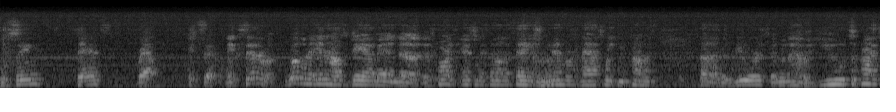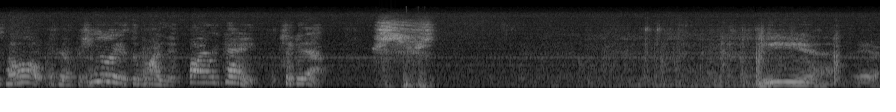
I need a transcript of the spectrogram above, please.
who sing, dance, rap, etc. Etc. Welcome to In-House Jam. And uh, as far as the instruments on the stage, Mhm. remember last week we promised uh, the viewers that we're going to have a huge surprise for them? Oh, okay, okay. Huge surprise, and it finally came. Check it out. Yeah. Yeah.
